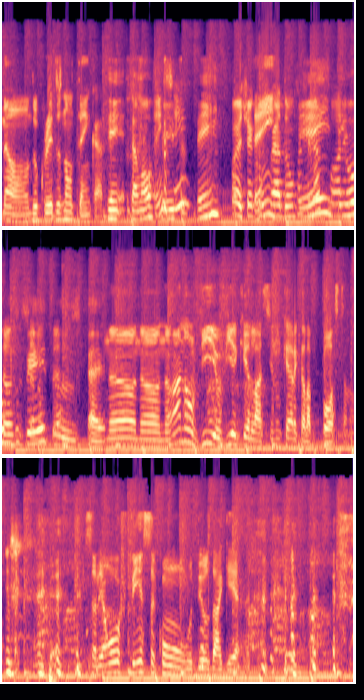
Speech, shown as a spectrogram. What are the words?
Não, o do Kratos não tem, cara. Tem- tá mal Tem feito. sim. Tem? Pô, eu tinha Tem? comprado um pra Tem, fora, tem então. ovo do você não tem. Kratos, cara. Não, não, não. Ah, não vi, eu vi aquele lá, assim, não quero aquela bosta, não. Isso ali é uma ofensa com o deus da guerra.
